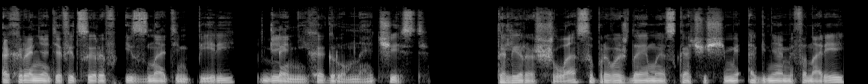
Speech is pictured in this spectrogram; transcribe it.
охранять офицеров и знать империи для них огромная честь. Талера шла, сопровождаемая скачущими огнями фонарей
